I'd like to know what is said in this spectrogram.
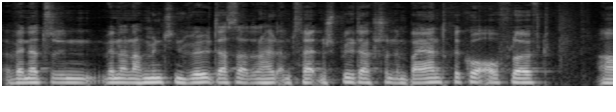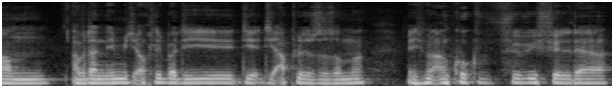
wenn er zu den, wenn er nach München will, dass er dann halt am zweiten Spieltag schon im Bayern-Trikot aufläuft ähm, aber dann nehme ich auch lieber die, die, die Ablösesumme, wenn ich mir angucke, für wie viel der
